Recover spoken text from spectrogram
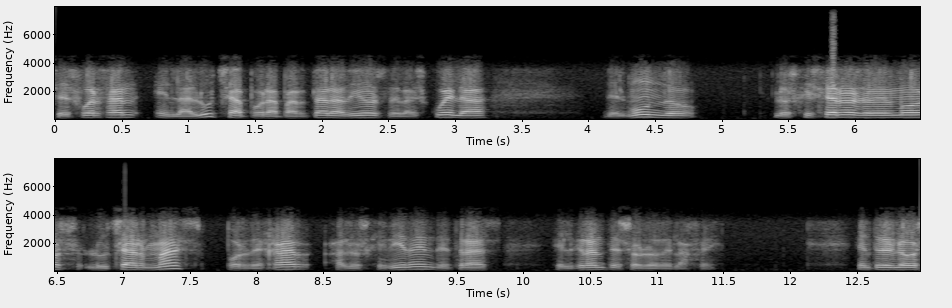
se esfuerzan en la lucha por apartar a Dios de la escuela, del mundo, los cristianos debemos luchar más por dejar a los que vienen detrás el gran tesoro de la fe. Entre los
